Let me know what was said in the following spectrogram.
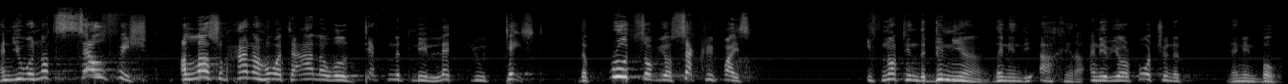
and you were not selfish, Allah subhanahu wa ta'ala will definitely let you taste the fruits of your sacrifice. If not in the dunya, then in the akhirah. And if you're fortunate, then in both.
